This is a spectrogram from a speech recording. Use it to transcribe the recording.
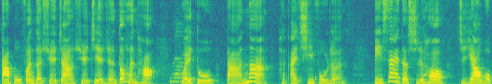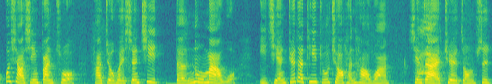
大部分的学长学姐人都很好，唯独达娜很爱欺负人。比赛的时候，只要我不小心犯错，她就会生气的怒骂我。以前觉得踢足球很好玩，现在却总是。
